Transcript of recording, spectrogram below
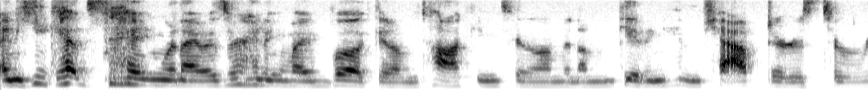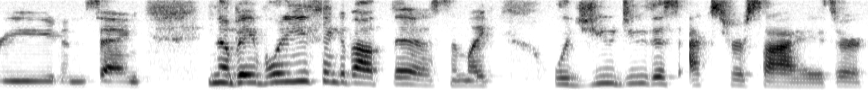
And he kept saying when I was writing my book and I'm talking to him and I'm giving him chapters to read and saying, you know, babe, what do you think about this? And like, would you do this exercise? Or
